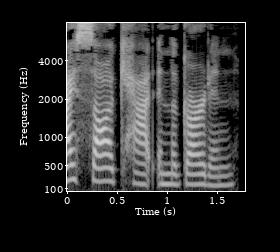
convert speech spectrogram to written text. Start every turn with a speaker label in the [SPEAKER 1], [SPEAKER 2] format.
[SPEAKER 1] I saw a cat in the garden.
